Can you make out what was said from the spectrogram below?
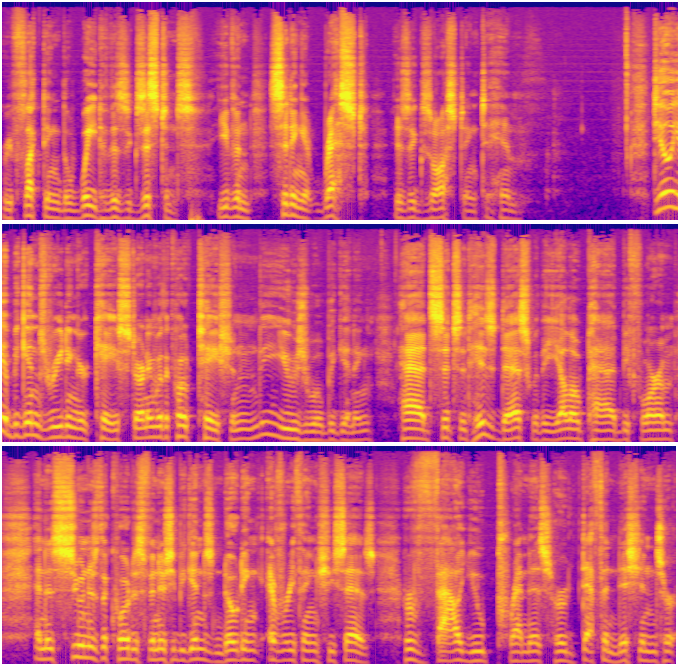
reflecting the weight of his existence. Even sitting at rest is exhausting to him. Delia begins reading her case, starting with a quotation, the usual beginning. Had sits at his desk with a yellow pad before him, and as soon as the quote is finished, he begins noting everything she says her value premise, her definitions, her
